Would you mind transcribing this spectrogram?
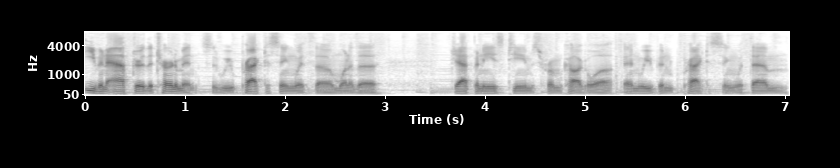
even after the tournament. So we were practicing with um, one of the Japanese teams from Kagawa, and we've been practicing with them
